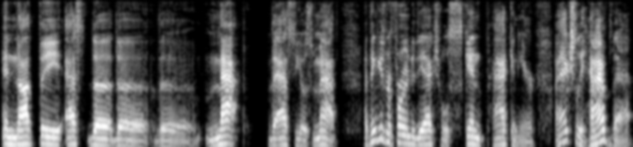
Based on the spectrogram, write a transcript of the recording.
and not the as the the the map, the Astraeos map. I think he's referring to the actual skin pack in here. I actually have that.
